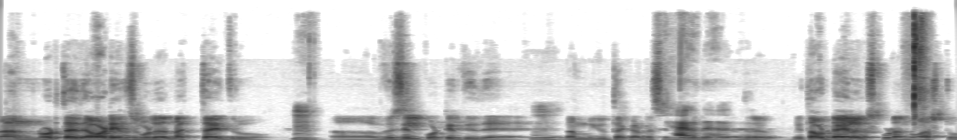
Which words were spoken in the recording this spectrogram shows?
ನಾನು ನೋಡ್ತಾ ಇದ್ದೆ ಆಡಿಯನ್ಸ್ಗಳು ನಗ್ತಾ ಇದ್ರು. ವಿಸಿಲ್ ಕೊಟ್ಟಿದ್ದಿದೆ. ನಮ್ಮ ಯುದ್ಧಕಾಂಡ ಸಿನಿಮಾ ಅಂದ್ರೆ ವಿತೌಟ್ ಡೈಲಾಗ್ಸ್ ಕೂಡ ಅಷ್ಟು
